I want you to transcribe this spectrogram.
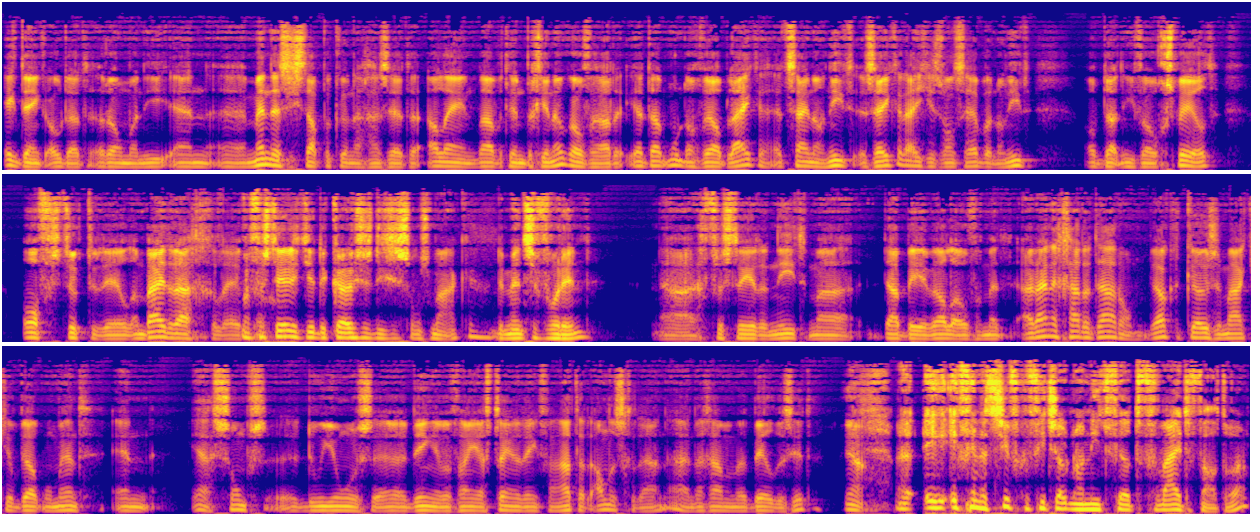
Ik denk ook dat Romani en eh, Mendes die stappen kunnen gaan zetten. Alleen waar we het in het begin ook over hadden, ja, dat moet nog wel blijken. Het zijn nog niet zekerheidjes, want ze hebben nog niet op dat niveau gespeeld. Of structureel een bijdrage geleverd. Maar frustreert je de keuzes die ze soms maken? De mensen voorin? Nou, frustrerend niet, maar daar ben je wel over. Met, uiteindelijk gaat het daarom. Welke keuze maak je op welk moment? En ja, soms eh, doen jongens eh, dingen waarvan je als trainer denkt van had dat anders gedaan. Nou, dan gaan we met beelden zitten. Eh, ik, ik vind dat Sivkovic ook nog niet veel te verwijten valt hoor.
